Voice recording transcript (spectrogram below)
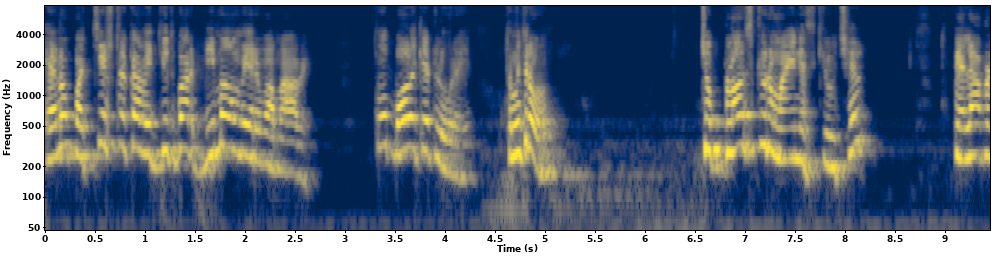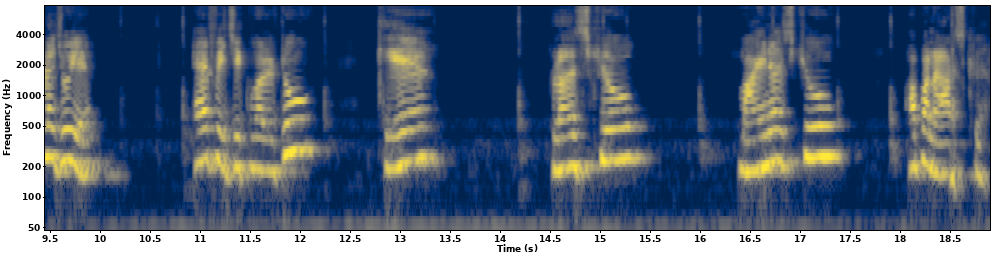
એનો પચીસ ટકા વિદ્યુત ભાર બીમાં ઉમેરવામાં આવે. તો બળ કેટલું રહે? તો મિત્રો, જો પ્લસ ક્યુ માઇનસ ક્યુ છે પહેલાં આપણે જોઈએ F is equal to K plus Q minus Q upon R square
